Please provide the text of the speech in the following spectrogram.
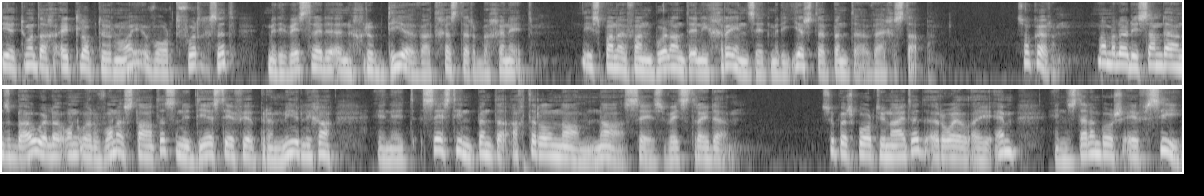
T20 uitklop toernooi word voortgesit met die wedstryde in Groep D wat gister begin het. Die spanne van Boland en die Grens het met die eerste punte weggestap. Sokker. Mamelodi Sundowns bou hulle onoorwonde status in die DStv Premierliga en het 16 punte agter hul naam na 6 wedstryde. SuperSport United, Royal AM en Stellenbosch FC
